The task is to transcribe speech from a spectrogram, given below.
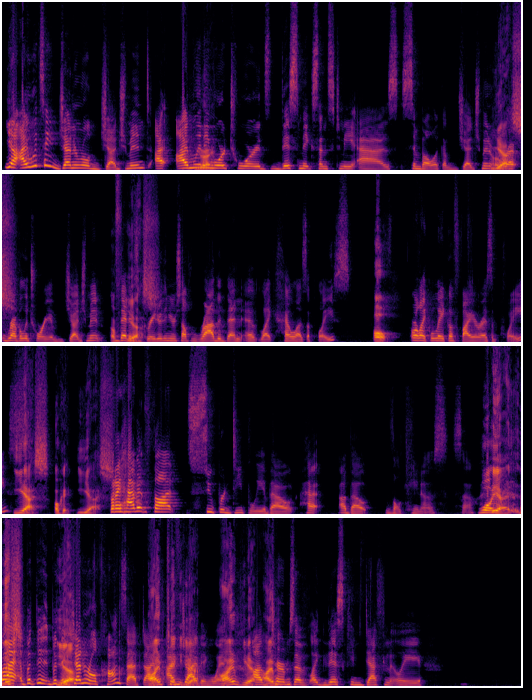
Yeah, I would say general judgment. I, I'm leaning Right. more towards this makes sense to me as symbolic of judgment or Yes. re- revelatory of judgment Of- that is yes. greater than yourself rather than of like hell as a place oh, or like lake of fire as a place. yes. Okay, yes. But I haven't thought super deeply about ha- about volcanoes. So, well, yeah. but I, but the, but yeah. the general concept I, I'm, taking- yeah, jiving with I'm, yeah, of I'm, terms of like this can definitely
